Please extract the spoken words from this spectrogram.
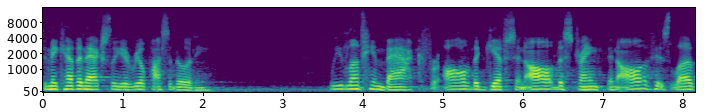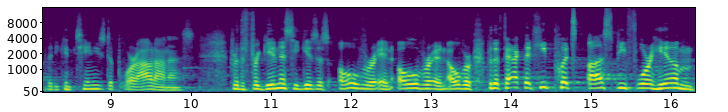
to make heaven actually a real possibility. We love him back for all the gifts and all the strength and all of his love that he continues to pour out on us, for the forgiveness he gives us over and over and over, for the fact that he puts us before him,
